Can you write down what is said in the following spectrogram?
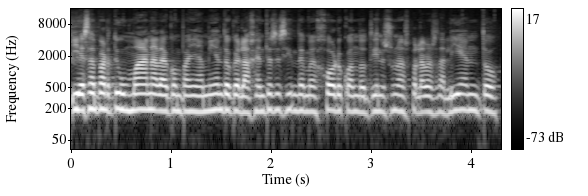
Y esa parte humana de acompañamiento, que la gente se siente mejor cuando tienes unas palabras de aliento,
